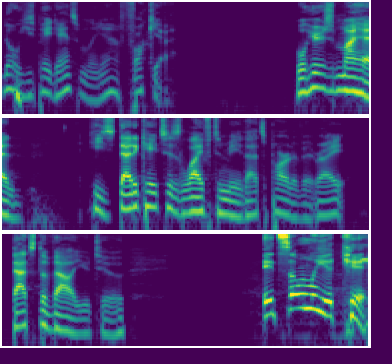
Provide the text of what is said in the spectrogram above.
no, he's paid handsomely. Yeah, fuck yeah. Well, here's my head. He dedicates his life to me. That's part of it, right? That's the value too. It's only a kick,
